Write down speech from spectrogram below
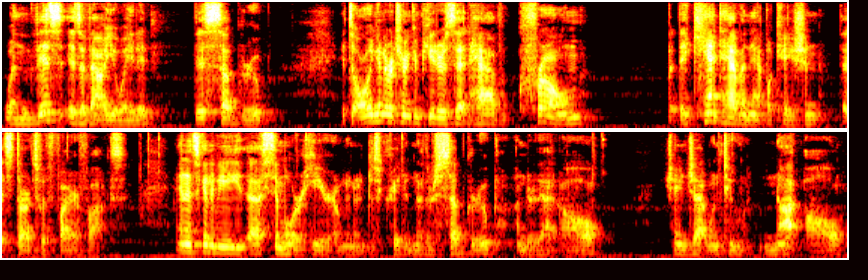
when this is evaluated, this subgroup, it's only going to return computers that have Chrome, but they can't have an application that starts with Firefox. And it's going to be uh, similar here. I'm going to just create another subgroup under that all. Change that one to not all.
